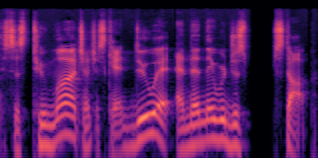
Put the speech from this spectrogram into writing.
this is too much. I just can't do it. And then they would just stop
